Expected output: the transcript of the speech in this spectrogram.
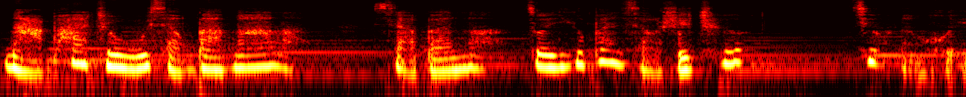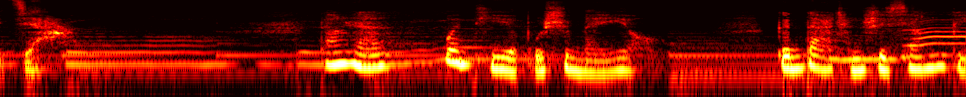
哪怕周五想爸妈了，下班了坐一个半小时车就能回家。当然，问题也不是没有，跟大城市相比，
